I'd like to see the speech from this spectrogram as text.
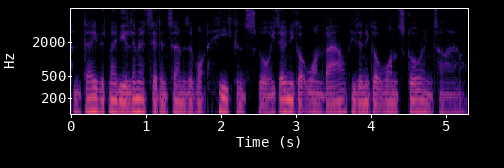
and David may be limited in terms of what he can score. He's only got one vowel. He's only got one scoring tile.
